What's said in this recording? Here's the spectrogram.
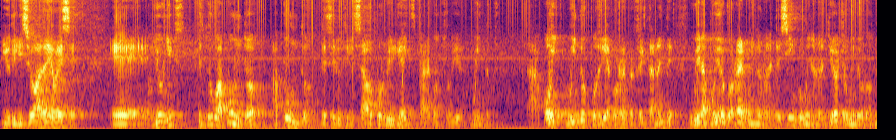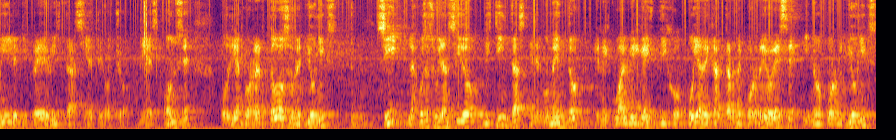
y utilizó a DOS. Eh, Unix estuvo a punto, a punto de ser utilizado por Bill Gates para construir Windows. Hoy Windows podría correr perfectamente, hubiera podido correr Windows 95, Windows 98, Windows 2000, XP, Vista 7, 8, 10, 11, podrían correr todos sobre Unix si las cosas hubieran sido distintas en el momento en el cual Bill Gates dijo voy a decantarme por DOS y no por Unix,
